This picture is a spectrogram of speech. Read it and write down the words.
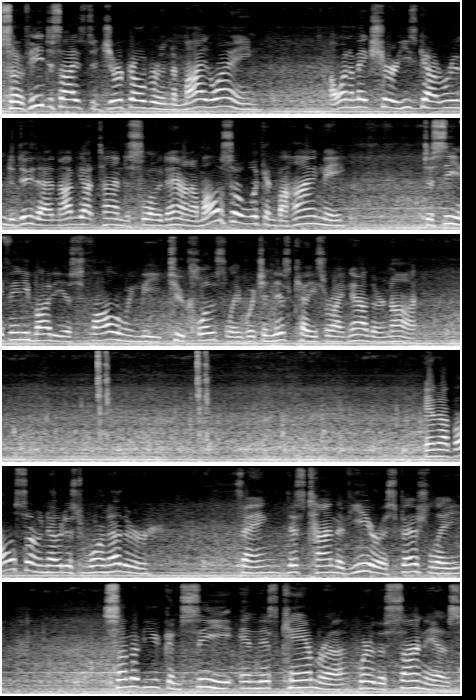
So if he decides to jerk over into my lane I want to make sure he's got room to do that and I've got time to slow down. I'm also looking behind me to see if anybody is following me too closely which in this case right now they're not. And I've also noticed one other thing this time of year especially some of you can see in this camera where the sun is.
